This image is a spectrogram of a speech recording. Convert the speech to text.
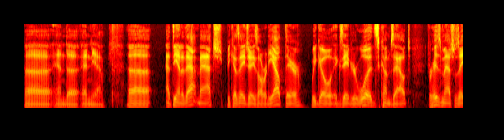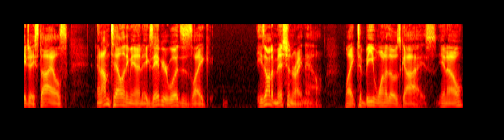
uh, and uh, and yeah. Uh, at the end of that match, because AJ's already out there, we go. Xavier Woods comes out for his match was AJ Styles, and I'm telling you, man, Xavier Woods is like he's on a mission right now, like to be one of those guys, you know.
